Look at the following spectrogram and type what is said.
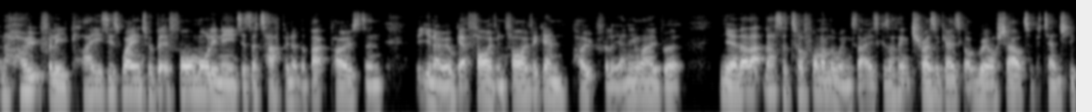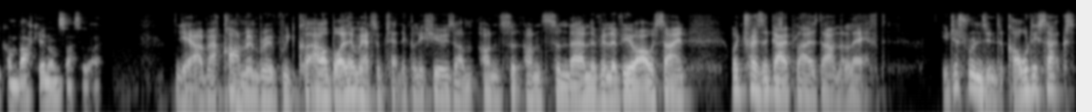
and hopefully plays his way into a bit of form. All he needs is a tap in at the back post, and you know he'll get five and five again, hopefully anyway. But yeah, that, that, that's a tough one on the wings, that is, because I think Trezeguet's got a real shout to potentially come back in on Saturday. Yeah, I, mean, I can't remember if we'd cut out by then. We had some technical issues on on on Sunday on the Villa View. I was saying when Trezeguet plays down the left, he just runs into cul-de-sacs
